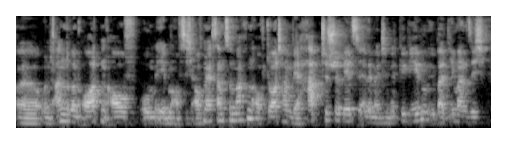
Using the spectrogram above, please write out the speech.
äh, und anderen Orten auf, um eben auf sich aufmerksam zu machen. Auch dort haben wir haptische Rätselelemente mitgegeben, über die man sich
